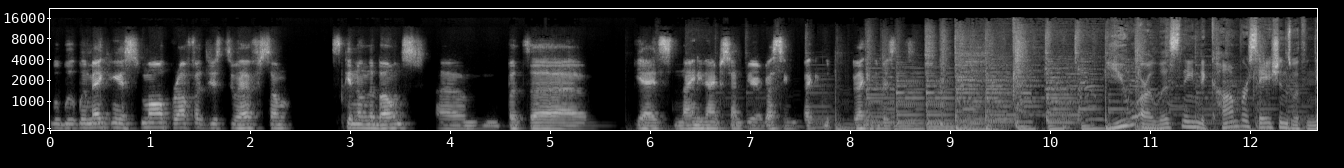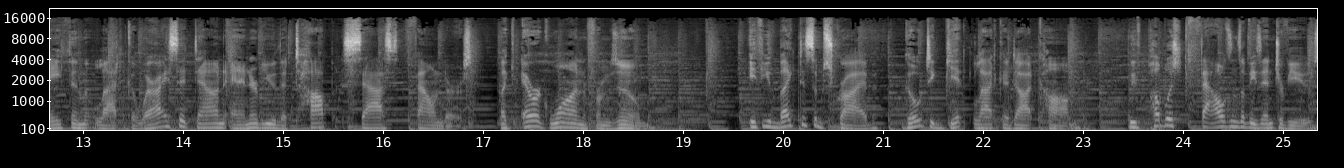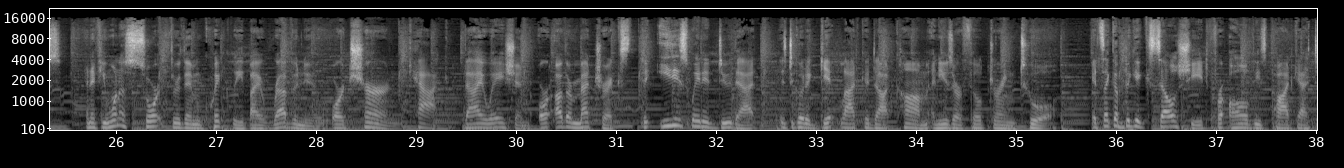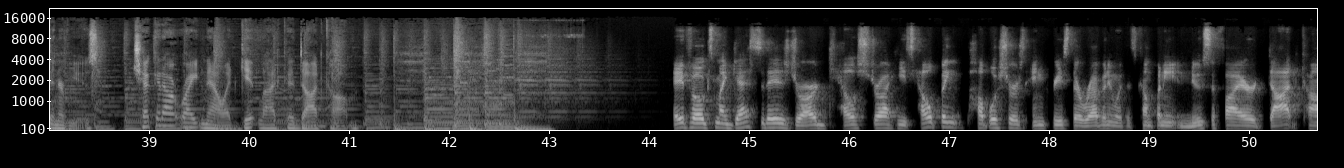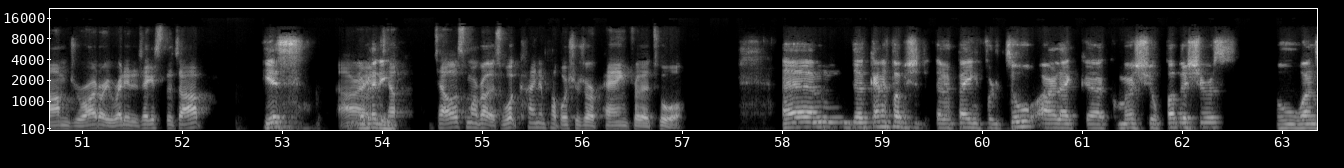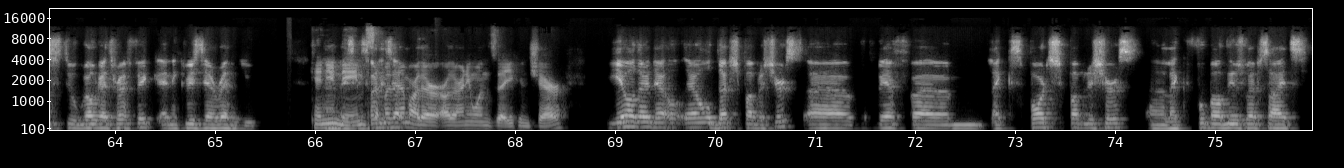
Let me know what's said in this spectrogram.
we're making a small profit just to have some skin on the bones. Um, but uh, yeah, it's 99% we're investing back in the, back in the business. You are listening to Conversations with Nathan Latka, where I sit down and interview the top SaaS founders, like Eric Yuan from Zoom. If you'd like to subscribe, go to getlatka.com We've published thousands of these interviews, and if you want to sort through them quickly by revenue or churn, CAC, valuation, or other metrics, the easiest way to do that is to go to getlatka.com and use our filtering tool. It's like a big Excel sheet for all of these podcast interviews. Check it out right now at getlatka.com. Hey, folks, my guest today is Gerard Kelstra. He's helping publishers increase their revenue with his company, Newsifier.com. Gerard, are you ready to take us to the top? Yes. All right. Tell, tell, us more about this. What kind of publishers are paying for the tool? Um, the kind of publishers that are paying for the tool are like uh, commercial publishers who wants to grow their traffic and increase their revenue. Can you name some of them? Are there are there any ones that you can share? Yeah, well, they're, they're, all, they're all Dutch publishers. Uh, we have um, like sports publishers, uh, like football news websites,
